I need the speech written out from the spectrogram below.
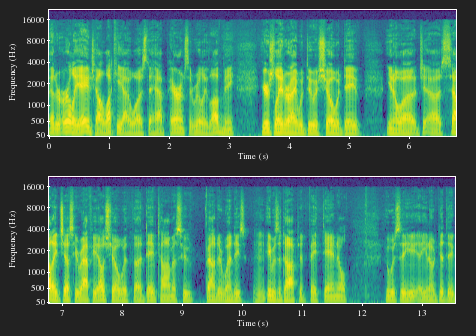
at an early age how lucky I was to have parents that really loved me. Years later, I would do a show with Dave, you know, uh, uh, Sally Jessy Raphael show with uh, Dave Thomas, who founded Wendy's. Mm-hmm. He was adopted. Faith Daniel, who was the, uh, you know, did the,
